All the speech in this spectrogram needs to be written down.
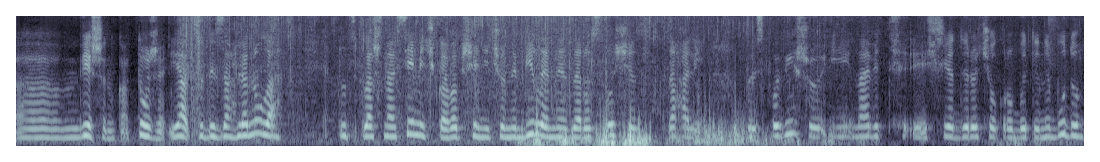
е, вішенка. Теж я туди заглянула. Тут сплошна сімечка, взагалі нічого не біле, не заросло ще взагалі. Тобто повішу і навіть е, ще дирочок робити не буду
